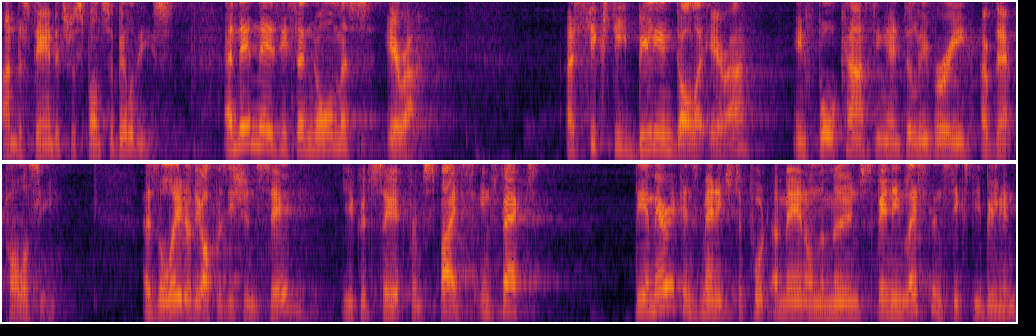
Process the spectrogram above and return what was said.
understand its responsibilities. And then there's this enormous error a $60 billion error in forecasting and delivery of that policy. As the Leader of the Opposition said, you could see it from space. In fact, the Americans managed to put a man on the moon spending less than $60 billion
